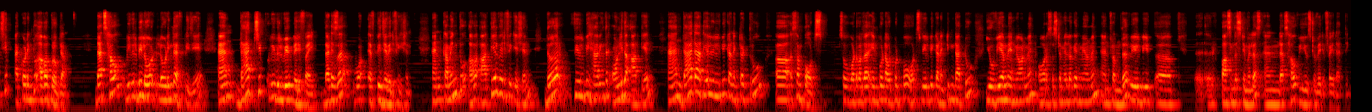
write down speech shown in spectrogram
chip according to our program. That's how we will be load, loading the FPGA and that chip we will be verifying. That is a FPGA verification. And coming to our RTL verification, there we will be having that only the RTL and that RTL will be connected through uh, some ports. So whatever the input output ports, we'll be connecting that to UVM environment or a system log environment. And from there, we will be uh, uh, passing the stimulus and that's how we used to verify that thing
